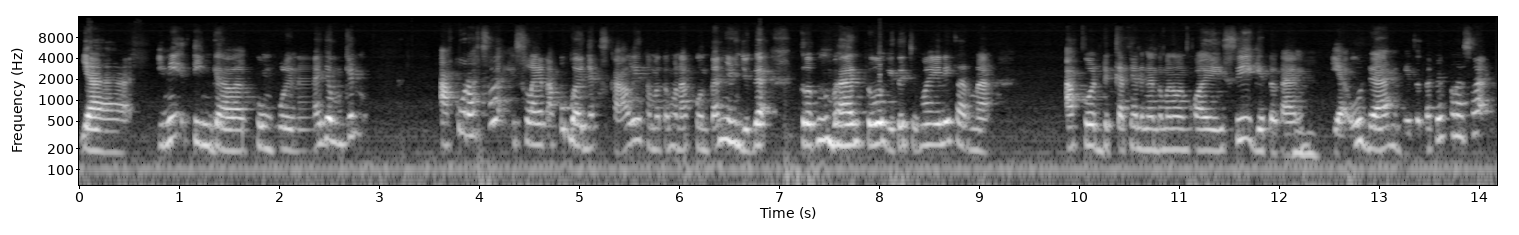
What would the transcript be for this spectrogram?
ya ini tinggal kumpulin aja mungkin aku rasa selain aku banyak sekali teman-teman akuntan yang juga turut membantu gitu cuma ini karena aku dekatnya dengan teman-teman koalisi gitu kan hmm. ya udah gitu tapi aku rasa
